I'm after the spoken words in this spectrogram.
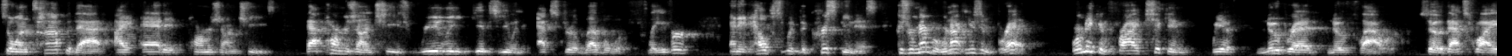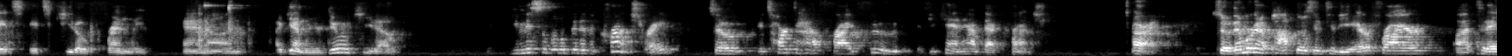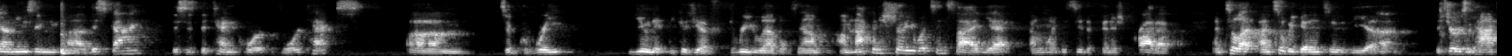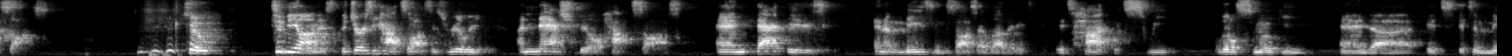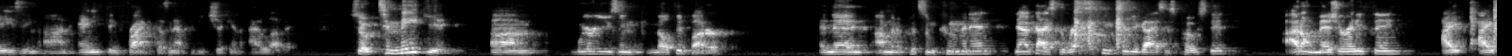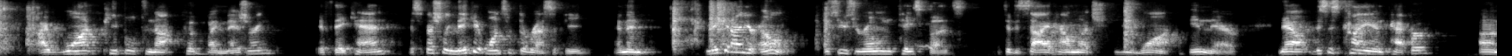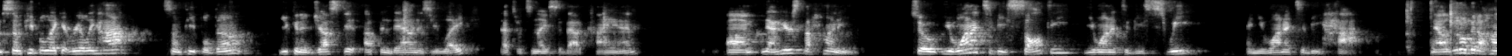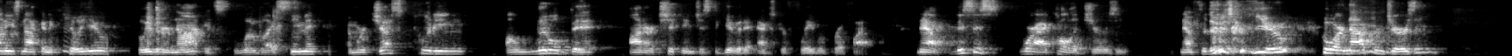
So on top of that, I added Parmesan cheese. That Parmesan cheese really gives you an extra level of flavor and it helps with the crispiness. Because remember, we're not using bread. We're making fried chicken. We have no bread, no flour. So that's why it's it's keto friendly. And um, again, when you're doing keto, you miss a little bit of the crunch, right? So it's hard to have fried food if you can't have that crunch. All right, so then we're gonna pop those into the air fryer. Uh, today I'm using uh, this guy. This is the 10 quart Vortex. Um, it's a great unit because you have three levels. Now, I'm, I'm not gonna show you what's inside yet. I don't want you to see the finished product until, I, until we get into the, uh, the Jersey hot sauce. so to be honest, the Jersey hot sauce is really a Nashville hot sauce. And that is an amazing sauce. I love it. It's, it's hot, it's sweet, a little smoky, and uh, it's, it's amazing on anything fried. It doesn't have to be chicken. I love it. So to make it, um, we're using melted butter. And then I'm gonna put some cumin in. Now, guys, the recipe for you guys is posted. I don't measure anything. I, I, I want people to not cook by measuring if they can, especially make it once with the recipe and then make it on your own. Just use your own taste buds to decide how much you want in there. Now, this is cayenne pepper. Um, some people like it really hot, some people don't. You can adjust it up and down as you like. That's what's nice about cayenne. Um, now here's the honey. So you want it to be salty, you want it to be sweet, and you want it to be hot. Now a little bit of honey is not going to kill you. Believe it or not, it's low glycemic, and we're just putting a little bit on our chicken just to give it an extra flavor profile. Now this is where I call it Jersey. Now for those of you who are not from Jersey,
